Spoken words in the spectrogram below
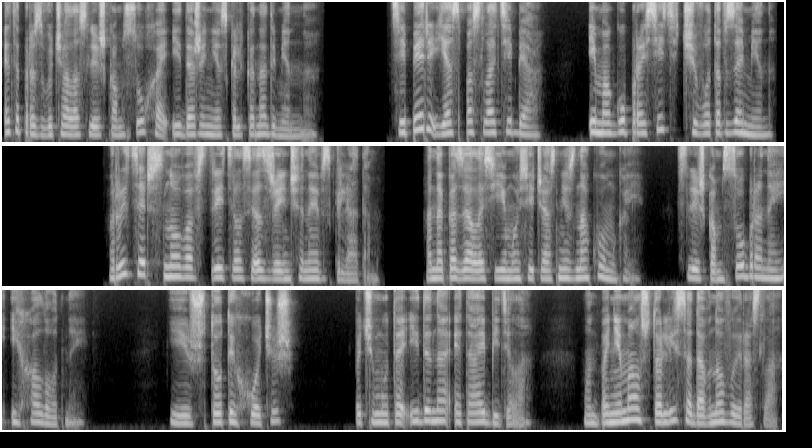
Это прозвучало слишком сухо и даже несколько надменно. «Теперь я спасла тебя и могу просить чего-то взамен». Рыцарь снова встретился с женщиной взглядом. Она казалась ему сейчас незнакомкой, слишком собранной и холодной. «И что ты хочешь?» Почему-то Идена это обидело. Он понимал, что Лиса давно выросла.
